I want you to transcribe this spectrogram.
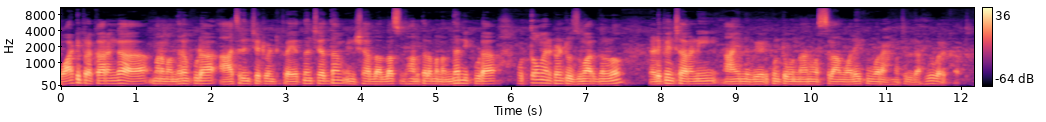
వాటి ప్రకారంగా మనమందరం కూడా ఆచరించేటువంటి ప్రయత్నం చేద్దాం. ఇన్షాల్లా అల్లా సుభానతల మనందరినీ కూడా ఉత్తమమైనటువంటి రుజుమార్గంలో నడిపించాలని ఆయన్ను వేడుకుంటూ ఉన్నాను. అస్సలం అయికం వరహమూల వరకాతు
